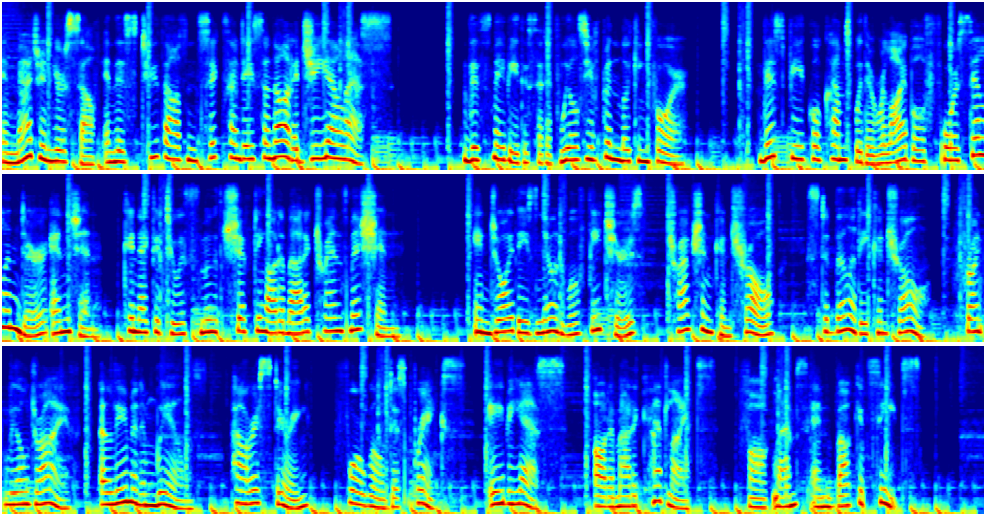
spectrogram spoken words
Imagine yourself in this 2006 Hyundai Sonata GLS. This may be the set of wheels you've been looking for. This vehicle comes with a reliable four-cylinder engine, connected to a smooth shifting automatic transmission. Enjoy these notable features, traction control, stability control, front-wheel drive, aluminum wheels, power steering, four-wheel disc brakes, ABS, automatic headlights, fog lamps and bucket seats.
